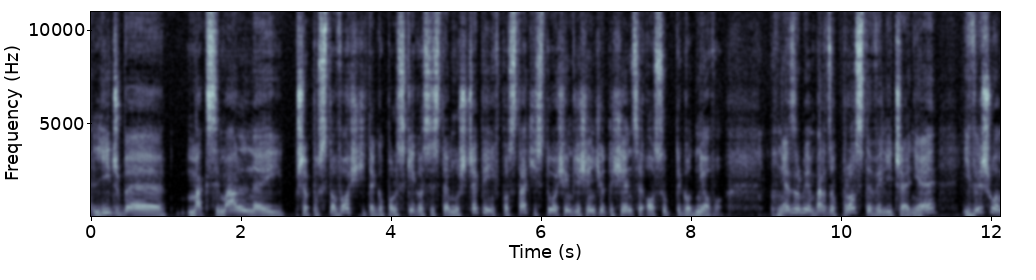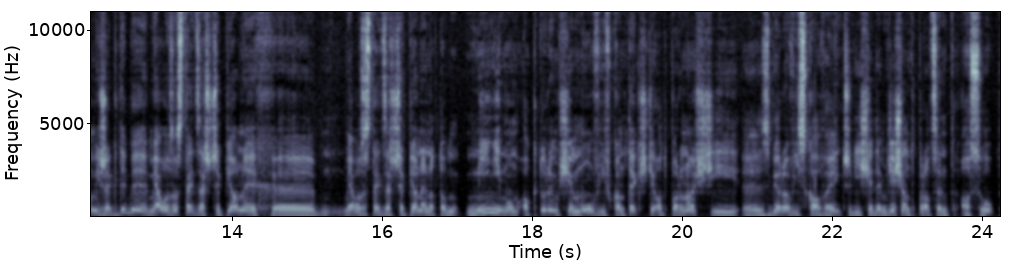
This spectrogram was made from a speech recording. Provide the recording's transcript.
liczbę maksymalnej przepustowości tego polskiego systemu szczepień w postaci 180 tysięcy osób tygodniowo. Ja zrobiłem bardzo proste wyliczenie i wyszło mi, że gdyby miało zostać zaszczepionych, e, miało zostać zaszczepione, no to minimum, o którym się mówi w kontekście odporności e, zbiorowiskowej, czyli 70% osób,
